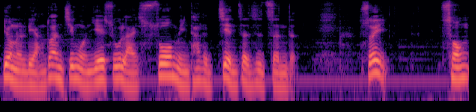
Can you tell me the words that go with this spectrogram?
用了两段经文，耶稣来说明他的见证是真的。所以，从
